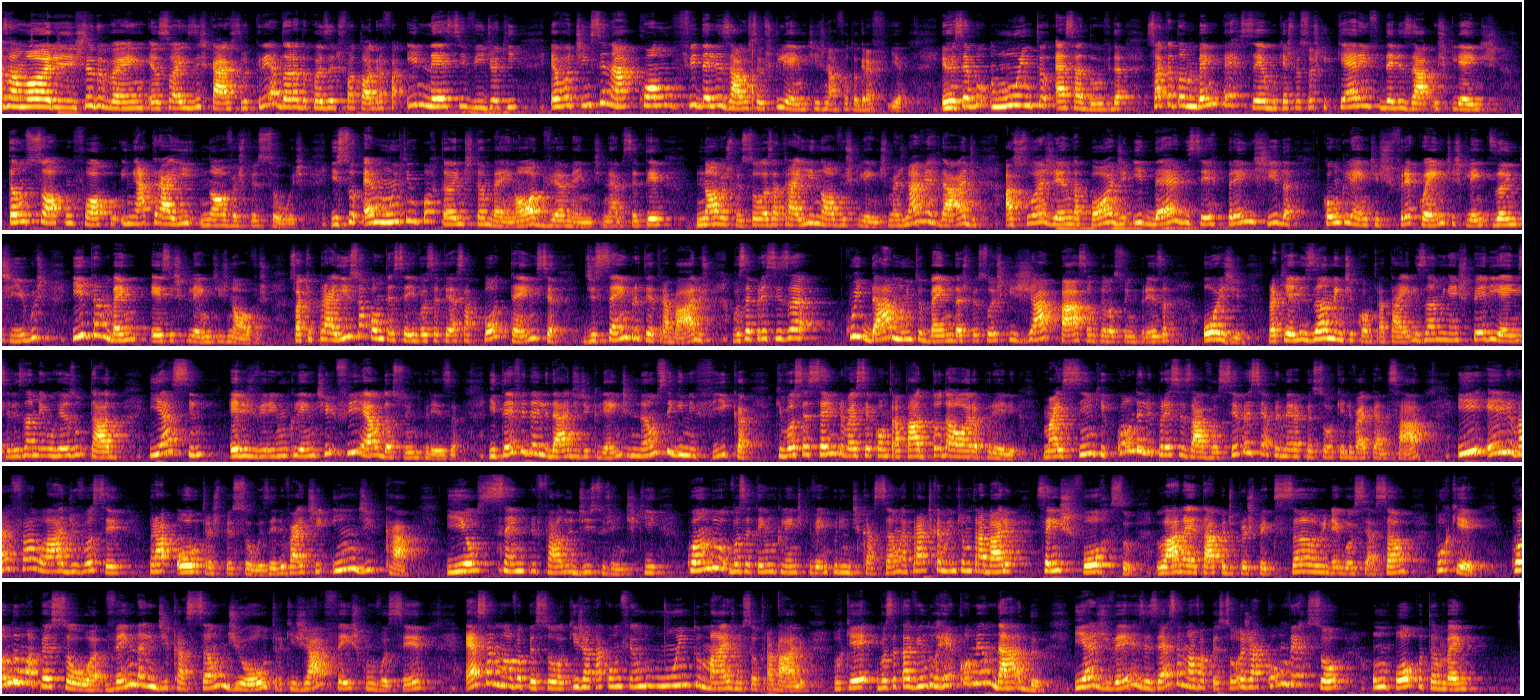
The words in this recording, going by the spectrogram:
meus amores, tudo bem? Eu sou a Isis Castro, criadora do Coisa de Fotógrafa, e nesse vídeo aqui eu vou te ensinar como fidelizar os seus clientes na fotografia. Eu recebo muito essa dúvida, só que eu também percebo que as pessoas que querem fidelizar os clientes estão só com foco em atrair novas pessoas. Isso é muito importante também, obviamente, né? Você ter novas pessoas, atrair novos clientes, mas na verdade a sua agenda pode e deve ser preenchida com clientes frequentes, clientes antigos e também esses clientes novos. Só que para isso acontecer e você ter essa potência de sempre ter trabalhos, você precisa cuidar muito bem das pessoas que já passam pela sua empresa hoje, para que eles amem te contratar, eles amem a experiência, eles amem o resultado e assim eles virem um cliente fiel da sua empresa. E ter fidelidade de cliente não significa que você sempre vai ser contratado toda hora por ele, mas sim que quando ele precisar, você vai ser a primeira pessoa que ele vai pensar e ele vai falar de você para outras pessoas, ele vai te indicar. E eu sempre falo disso, gente, que quando você tem um cliente que vem por indicação, é praticamente um trabalho sem esforço lá na etapa de prospecção e negociação. Por quê? Quando uma pessoa vem da indicação de outra que já fez com você, essa nova pessoa aqui já está confiando muito mais no seu trabalho, porque você está vindo recomendado. E às vezes essa nova pessoa já conversou um pouco também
